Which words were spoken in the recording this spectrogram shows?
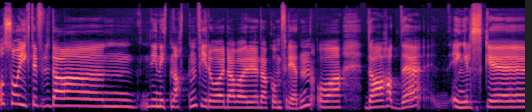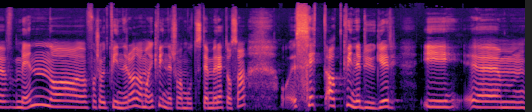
og så gikk det da i 1918, fire år, da, var, da, kom freden. Og da hadde engelske menn, og for så vidt kvinner òg, det var mange kvinner som var mot stemmerett også, sett at kvinner duger i um,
